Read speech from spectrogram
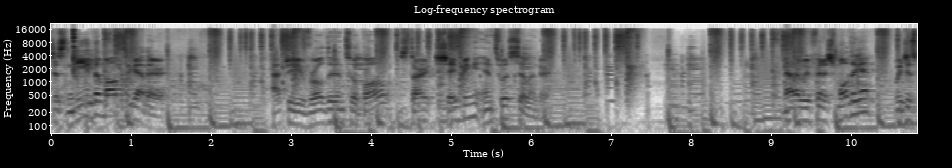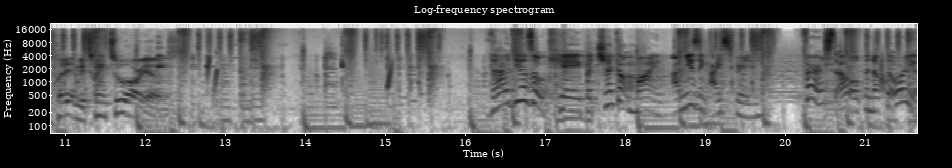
just knead them all together. After you've rolled it into a ball, start shaping it into a cylinder. Now that we've finished molding it, we just put it in between two Oreos. The idea's okay, but check out mine. I'm using ice cream. First, I'll open up the Oreo.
